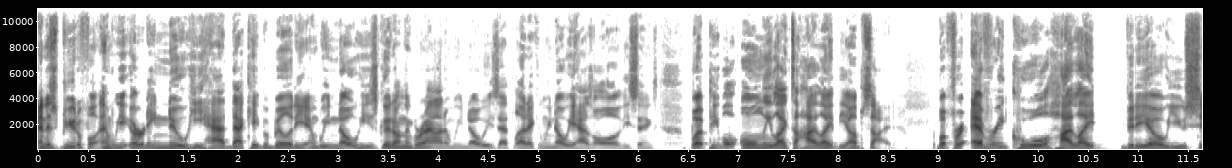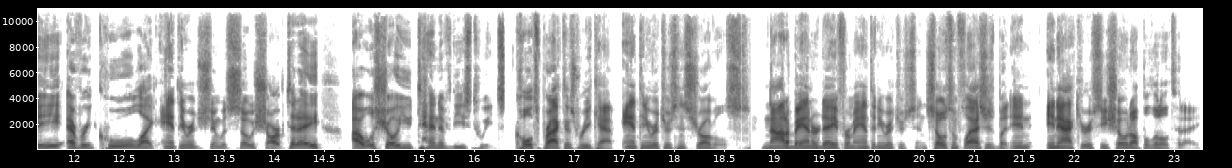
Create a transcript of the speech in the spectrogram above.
And it's beautiful. And we already knew he had that capability. And we know he's good on the ground and we know he's athletic and we know he has all of these things. But people only like to highlight the upside. But for every cool highlight video you see, every cool like Anthony Richardson was so sharp today, I will show you 10 of these tweets. Colts practice recap. Anthony Richardson struggles. Not a banner day from Anthony Richardson. Showed some flashes, but in inaccuracy showed up a little today.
